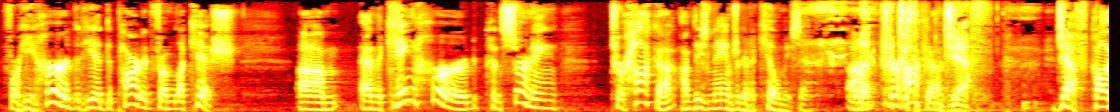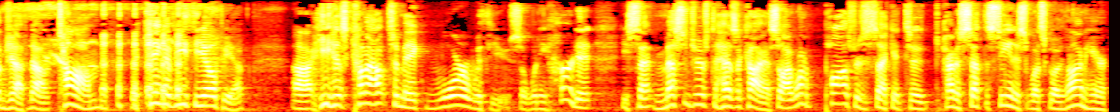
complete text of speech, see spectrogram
for he heard that he had departed from Lachish. Um, and the king heard concerning Tirhakah, uh, these names are going to kill me, Sam. Um, Tirhakah, Jeff. Jeff, call him Jeff. Now, Tom, the king of Ethiopia. Uh, he has come out to make war with you. So when he heard it, he sent messengers to Hezekiah. So I want to pause for a second to kind of set the scene as to what's going on here.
